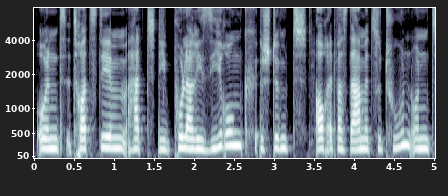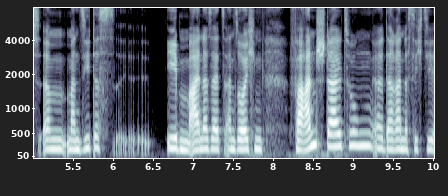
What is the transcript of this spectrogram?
Und trotzdem hat die Polarisierung bestimmt auch etwas damit zu tun. Und ähm, man sieht das eben einerseits an solchen Veranstaltungen, äh, daran, dass sich die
